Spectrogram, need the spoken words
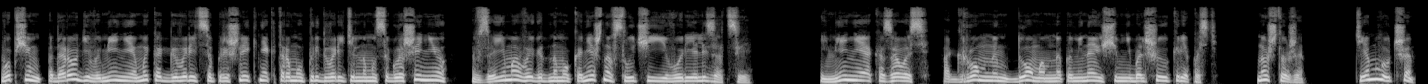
В общем, по дороге в имение мы, как говорится, пришли к некоторому предварительному соглашению, взаимовыгодному, конечно, в случае его реализации. Имение оказалось огромным домом, напоминающим небольшую крепость. Ну что же, тем лучше.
